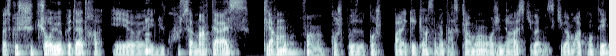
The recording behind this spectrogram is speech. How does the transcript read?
parce que je suis curieux peut-être et, mmh. et, du coup, ça m'intéresse clairement, enfin, quand je, pose, quand je parle à quelqu'un, ça m'intéresse clairement en général ce qu'il va, ce va me raconter.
